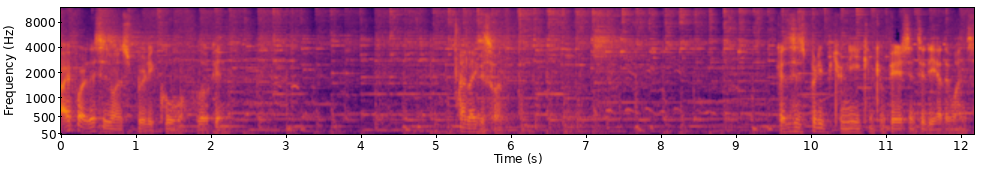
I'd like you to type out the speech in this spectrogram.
I thought this one's pretty cool looking. I like this one. Because this is pretty unique in comparison to the other ones.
